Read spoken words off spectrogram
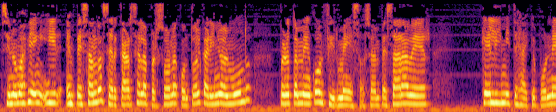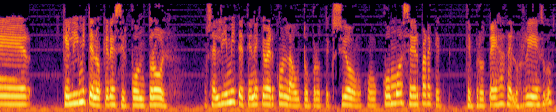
sino más bien ir empezando a acercarse a la persona con todo el cariño del mundo, pero también con firmeza, o sea, empezar a ver qué límites hay que poner, que límite no quiere decir control. O sea, el límite tiene que ver con la autoprotección, con cómo hacer para que te protejas de los riesgos.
